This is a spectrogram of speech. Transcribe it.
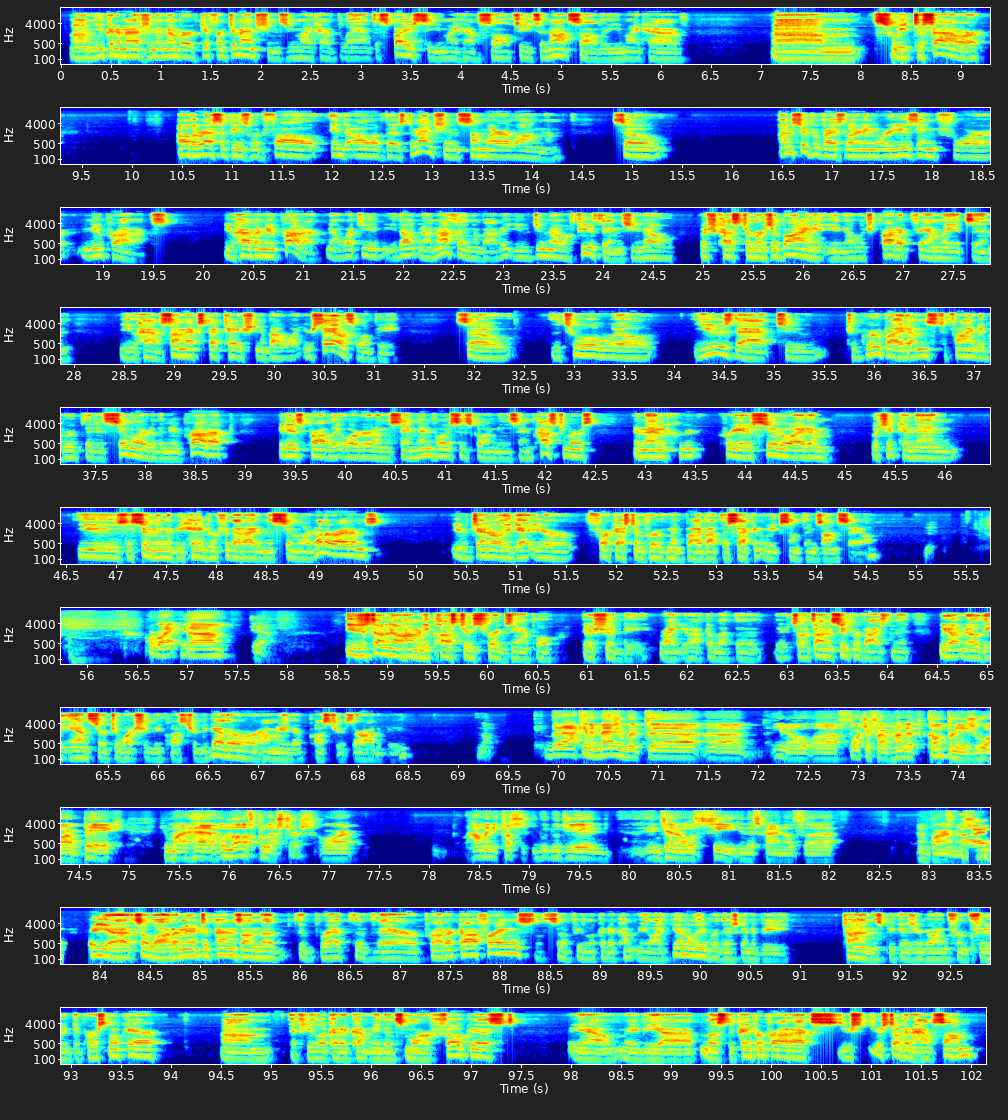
Um, you can imagine a number of different dimensions. You might have bland to spicy. You might have salty to not salty. You might have um, sweet to sour. All the recipes would fall into all of those dimensions somewhere along them. So unsupervised learning we're using for new products you have a new product. Now, what do you, you don't know nothing about it. You do know a few things. You know which customers are buying it. You know which product family it's in. You have some expectation about what your sales will be. So the tool will use that to to group items to find a group that is similar to the new product. It is probably ordered on the same invoices going to the same customers, and then cre- create a pseudo item, which it can then use, assuming the behavior for that item is similar to other items. You generally get your forecast improvement by about the second week something's on sale. All right. Um, yeah. You just don't know how many clusters, for example, there should be, right? You have to let the, so it's unsupervised and the, we don't know the answer to what should be clustered together or how many there clusters there ought to be. No. But I can imagine with, uh, uh, you know, uh, Fortune 500 companies who are big, you might have a lot of clusters or how many clusters would you in general see in this kind of uh, environment? Yeah, it's a lot. I mean, it depends on the, the breadth of their product offerings. So if you look at a company like Unilever, there's going to be tons because you're going from food to personal care. Um, if you look at a company that's more focused, you know, maybe uh, mostly paper products, you're, you're still going to have some,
